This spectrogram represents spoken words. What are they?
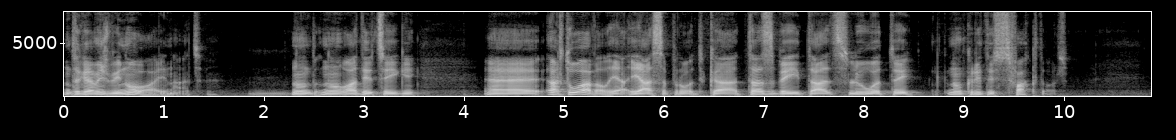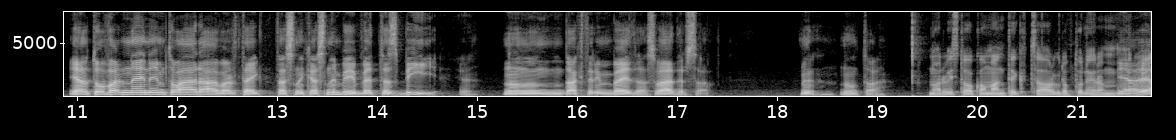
Un, tā kā viņš bija novājināts. Nu, nu, attiecīgi, eh, ar to vēl jā, jāsaprot, ka tas bija ļoti nu, kritisks faktors. Jā, to var neņemt vērā, var teikt, tas nekas nebija, bet tas bija. Ja? Nu, doktoram beidzās vēdersā. Nu, tā. Nu, ar visu to komandu tika cauri grupu turnīram. Jā, Ar jā,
